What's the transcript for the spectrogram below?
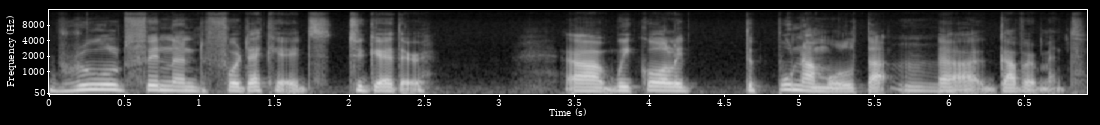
ruled Finland for decades together. Uh, we call it the Punamulta uh, government.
